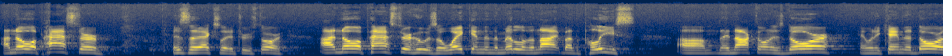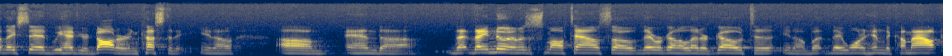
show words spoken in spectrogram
I know a pastor, this is actually a true story. I know a pastor who was awakened in the middle of the night by the police. Um, they knocked on his door, and when he came to the door, they said, We have your daughter in custody, you know. Um, and uh, that they knew him. It was a small town, so they were going to let her go to, you know, but they wanted him to come out.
